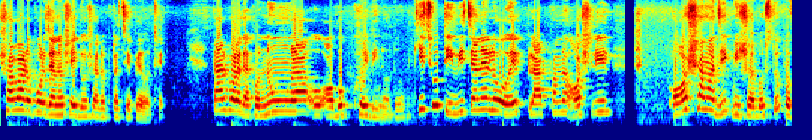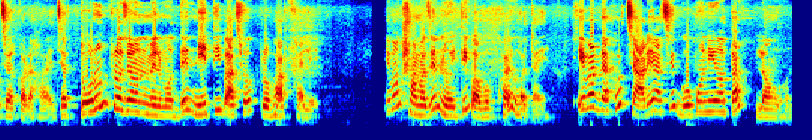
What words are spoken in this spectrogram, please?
সবার ওপর যেন সেই দোষারোপটা চেপে ওঠে। তারপরে দেখো, নোংরা ও অবক্ষয় বিনোদন। কিছু টিভি চ্যানেল ও ওয়েব প্ল্যাটফর্মে অশ্লীল, অসামাজিক বিষয়বস্তু প্রচার করা হয়, যা তরুণ প্রজন্মের মধ্যে নেতিবাচক প্রভাব ফেলে এবং সমাজের নৈতিক অবক্ষয় ঘটায়। এবার দেখো চারে আছে গোপনীয়তা লঙ্ঘন।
